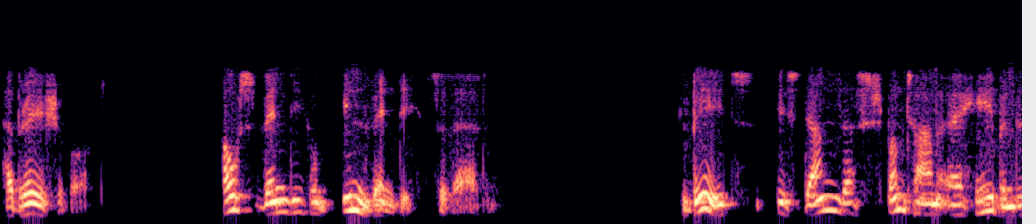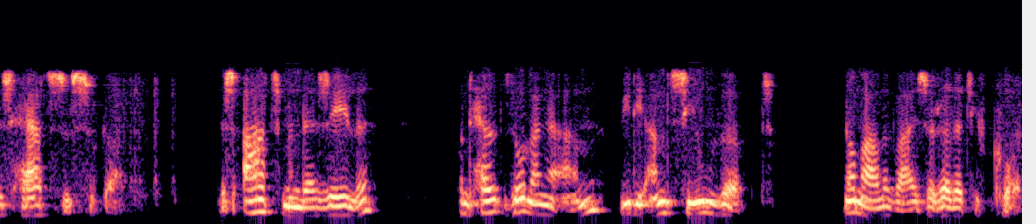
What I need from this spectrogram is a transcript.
hebräische Wort. Auswendig, um inwendig zu werden. Gebet ist dann das spontane Erheben des Herzens zu Gott, das Atmen der Seele und hält so lange an, wie die Anziehung wirkt, normalerweise relativ kurz.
